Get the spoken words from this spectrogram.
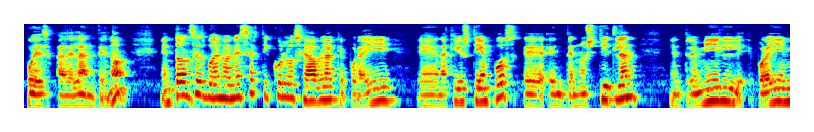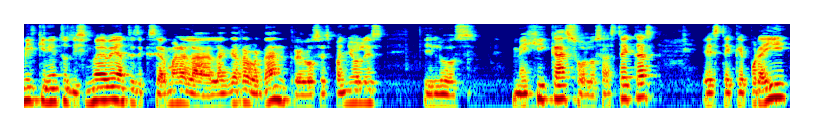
pues adelante, ¿no? Entonces, bueno, en ese artículo se habla que por ahí, en aquellos tiempos, eh, en Tenochtitlan, entre mil, por ahí en 1519, antes de que se armara la, la guerra, ¿verdad?, entre los españoles y los mexicas o los aztecas, este, que por ahí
